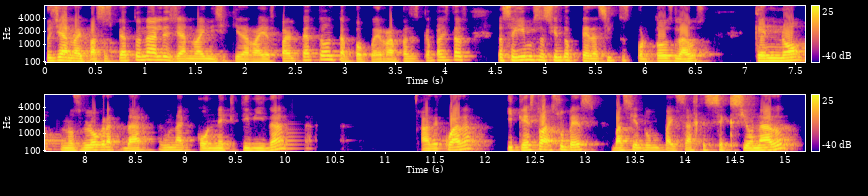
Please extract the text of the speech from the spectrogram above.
pues ya no hay pasos peatonales, ya no hay ni siquiera rayas para el peatón, tampoco hay rampas discapacitadas. Entonces seguimos haciendo pedacitos por todos lados que no nos logra dar una conectividad adecuada y que esto a su vez va siendo un paisaje seccionado,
